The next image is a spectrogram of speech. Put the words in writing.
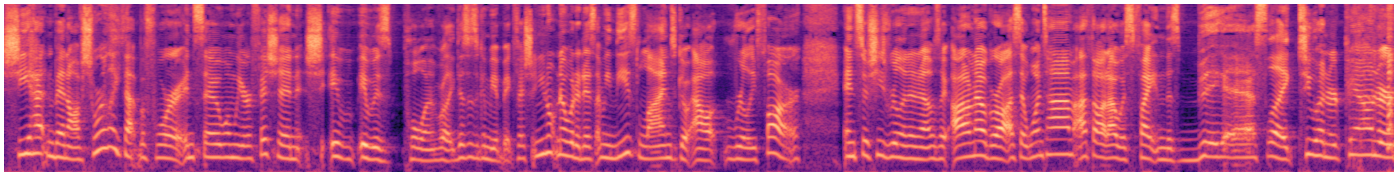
she hadn't been offshore like that before. And so when we were fishing, she, it, it was pulling. We're like, this is going to be a big fish. And you don't know what it is. I mean, these lines go out really far. And so she's reeling it in. I was like, I don't know, girl. I said, one time I thought I was fighting this big ass, like 200 pounder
